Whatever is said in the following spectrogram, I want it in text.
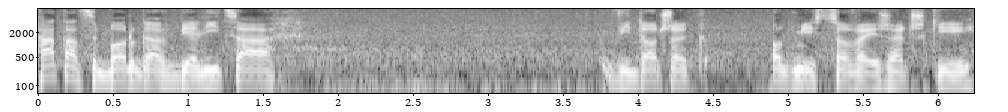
Chata Cyborga w Bielicach. Widoczek od miejscowej rzeczki.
